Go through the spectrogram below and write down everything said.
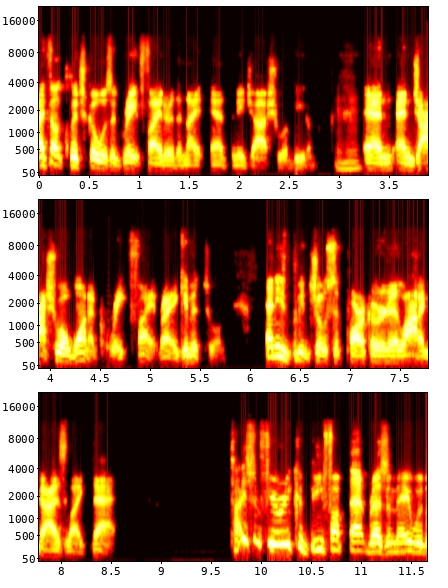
I felt Klitschko was a great fighter the night Anthony Joshua beat him. Mm-hmm. And, and Joshua won a great fight, right? I give it to him. And he's beat Joseph Parker and a lot of guys like that. Tyson Fury could beef up that resume with,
